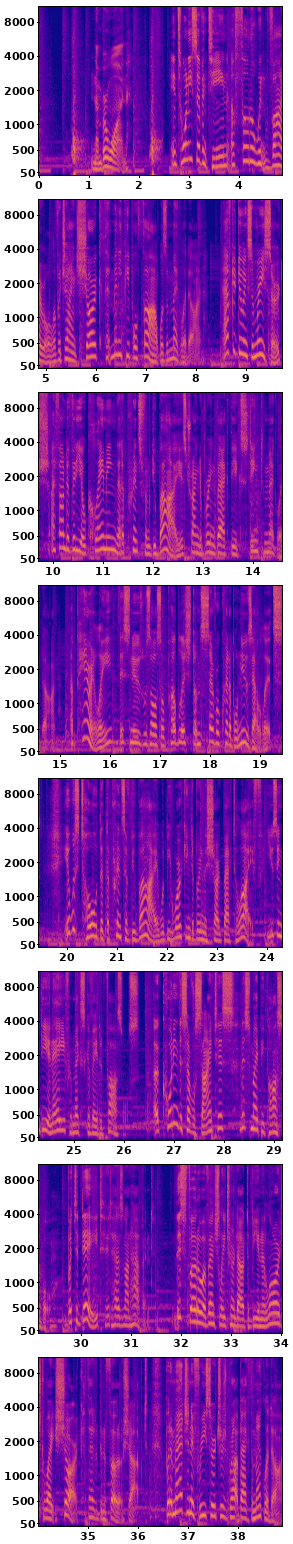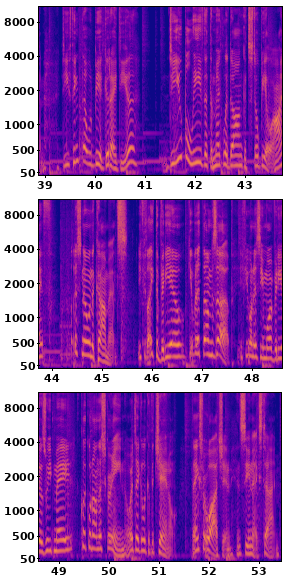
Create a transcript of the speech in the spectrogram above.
Number 1. In 2017, a photo went viral of a giant shark that many people thought was a megalodon. After doing some research, I found a video claiming that a prince from Dubai is trying to bring back the extinct Megalodon. Apparently, this news was also published on several credible news outlets. It was told that the Prince of Dubai would be working to bring the shark back to life, using DNA from excavated fossils. According to several scientists, this might be possible, but to date, it has not happened. This photo eventually turned out to be an enlarged white shark that had been photoshopped. But imagine if researchers brought back the Megalodon. Do you think that would be a good idea? Do you believe that the Megalodon could still be alive? Let us know in the comments. If you liked the video, give it a thumbs up. If you want to see more videos we've made, click one on the screen or take a look at the channel. Thanks for watching and see you next time.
